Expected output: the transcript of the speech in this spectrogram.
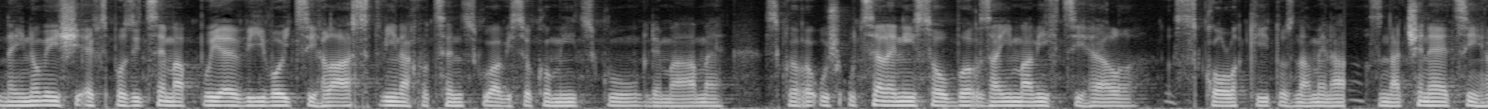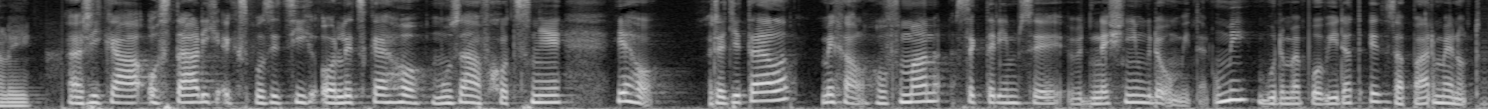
nejnovější expozice mapuje vývoj cihlářství na Chocensku a Vysokomícku, kde máme skoro už ucelený soubor zajímavých cihel z kolky, to znamená značené cihly. Říká o stálých expozicích Orlického muzea v Chocni jeho ředitel Michal Hofman, se kterým si v dnešním Kdo umí, ten umí, budeme povídat i za pár minut.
